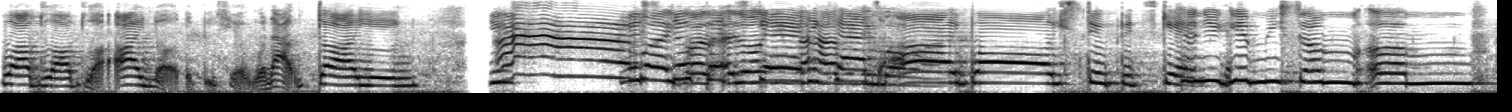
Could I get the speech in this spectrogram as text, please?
Blah blah blah. I know to be here without dying. You, ah, you my god, I stupid don't even have any cat's more. eyeball. Stupid scared. Can you give me some um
